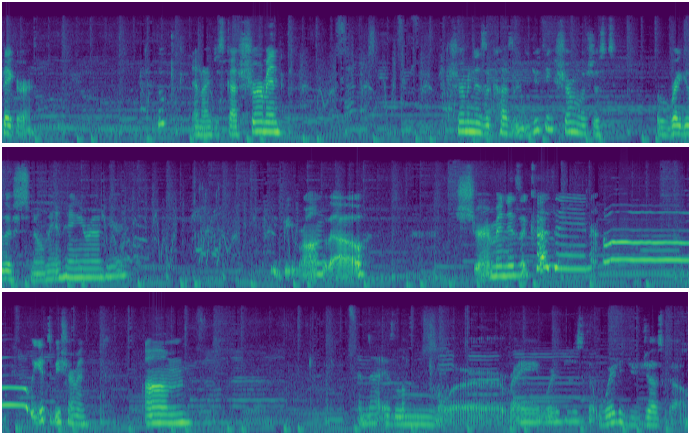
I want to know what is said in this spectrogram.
bigger. Oop. And I just got Sherman. Sherman is a cousin. Did you think Sherman was just a regular snowman hanging around here? You'd be wrong though. Sherman is a cousin. Oh, we get to be Sherman. Um, and that is Lamore, right? Where did you just go? Where did you just go?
